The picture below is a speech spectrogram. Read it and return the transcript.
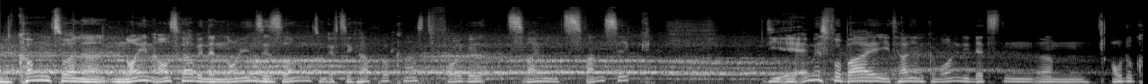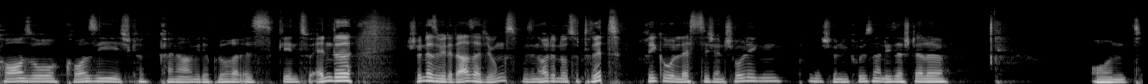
Willkommen zu einer neuen Ausgabe in der neuen Saison zum FCK-Podcast, Folge 22. Die EM ist vorbei, Italien hat gewonnen, die letzten ähm, Autocorso, Corsi, ich habe keine Ahnung, wie der Plural ist, gehen zu Ende. Schön, dass ihr wieder da seid, Jungs. Wir sind heute nur zu dritt. Rico lässt sich entschuldigen. Schöne Grüße an dieser Stelle. Und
